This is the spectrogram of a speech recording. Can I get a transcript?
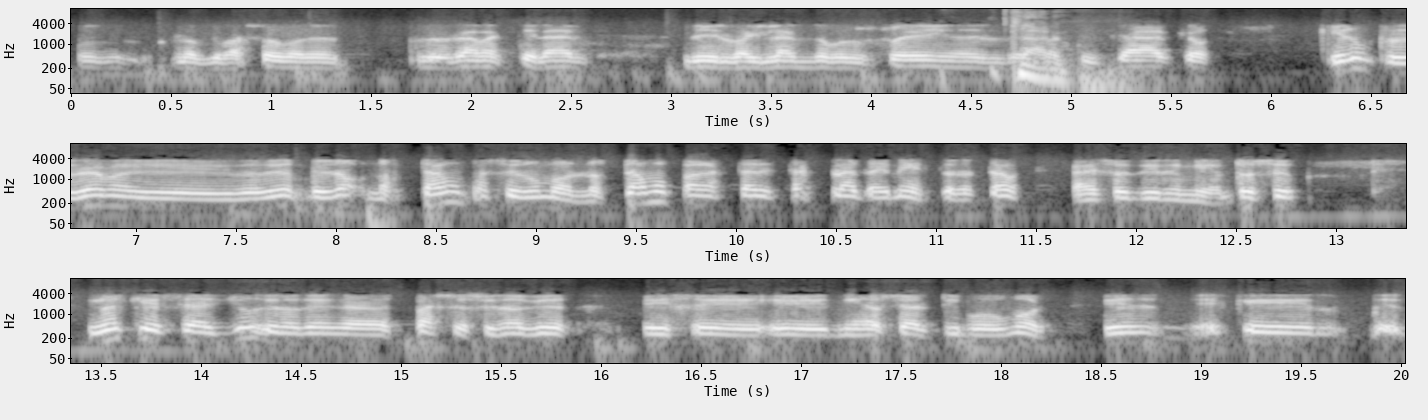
Pues, Lo que pasó con el programa estelar del Bailando por un Sueño, del, Claro. Que era un programa que, pero no, no estamos para hacer humor, no estamos para gastar estas plata en esto, no estamos, a eso tienen miedo. Entonces, no es que sea yo que no tenga espacio, sino que es eh, eh, ni o sea el tipo de humor. Es, es que eh,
